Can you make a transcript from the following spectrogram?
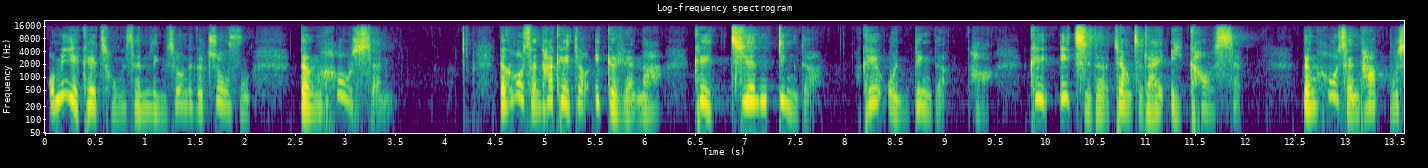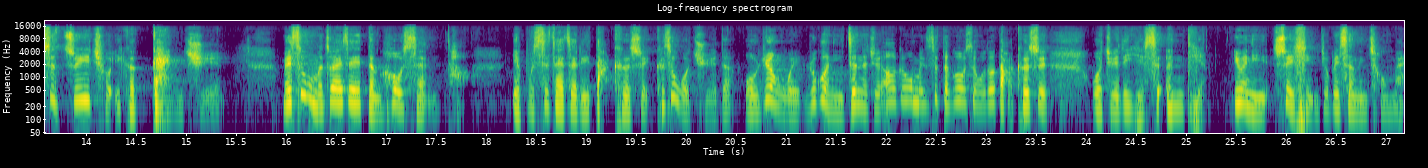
我们也可以从神领受那个祝福，等候神，等候神，他可以叫一个人啊，可以坚定的，可以稳定的，哈，可以一直的这样子来倚靠神。等候神，他不是追求一个感觉。每次我们坐在这里等候神，好，也不是在这里打瞌睡。可是我觉得，我认为，如果你真的觉得哦，哥，我每次等候神我都打瞌睡，我觉得也是恩典。因为你睡醒就被圣灵充满，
